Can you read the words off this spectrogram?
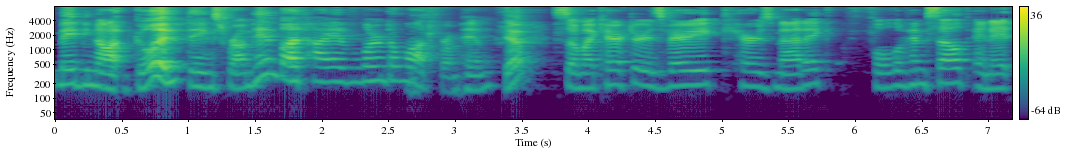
maybe not good things from him, but I have learned a lot from him. Yep. So my character is very charismatic, full of himself, and it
